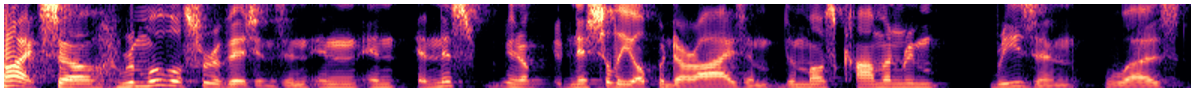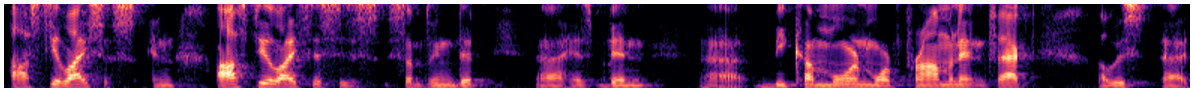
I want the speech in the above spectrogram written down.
All right, so removals for revisions. And, and, and, and this you know, initially opened our eyes, and the most common reason was osteolysis. And osteolysis is something that uh, has been uh, become more and more prominent. In fact, I was uh,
